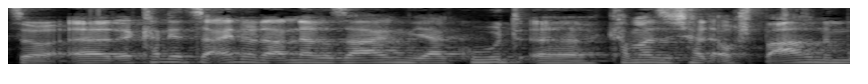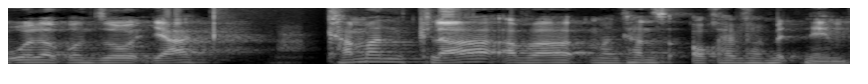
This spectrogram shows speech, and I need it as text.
So, äh, da kann jetzt der eine oder andere sagen, ja gut, äh, kann man sich halt auch sparen im Urlaub und so. Ja, kann man, klar, aber man kann es auch einfach mitnehmen.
